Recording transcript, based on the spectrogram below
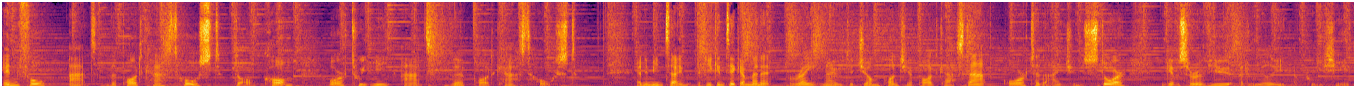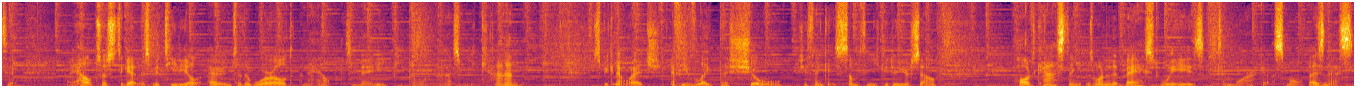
info at thepodcasthost.com or tweet me at the podcast host. In the meantime, if you can take a minute right now to jump onto your podcast app or to the iTunes Store and give us a review, I'd really appreciate it. It helps us to get this material out into the world and help as many people as we can. Speaking of which, if you've liked this show, do you think it's something you could do yourself? Podcasting is one of the best ways to market a small business.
